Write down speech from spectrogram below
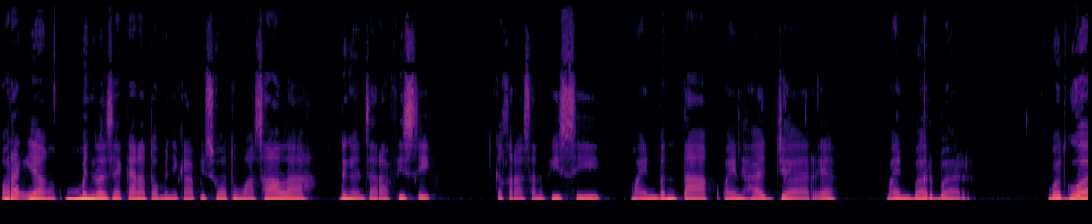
Orang yang menyelesaikan atau menyikapi suatu masalah, dengan cara fisik, kekerasan fisik, main bentak, main hajar ya, main barbar. Buat gue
